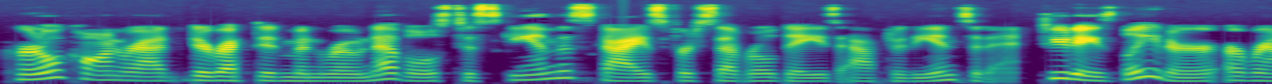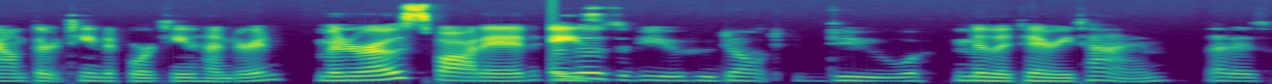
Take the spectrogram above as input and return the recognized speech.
Colonel Conrad directed Monroe Nevels to scan the skies for several days after the incident. Two days later, around 13 to 1400, Monroe spotted For a those of you who don't do, military time. That is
